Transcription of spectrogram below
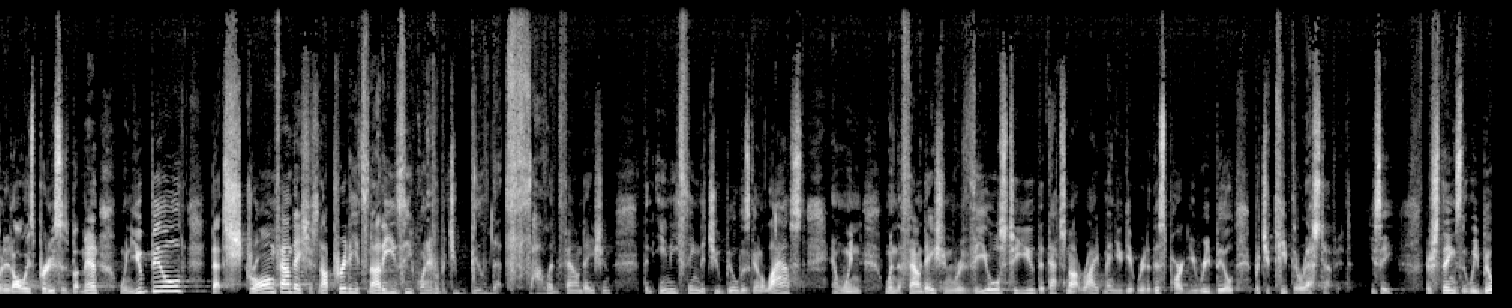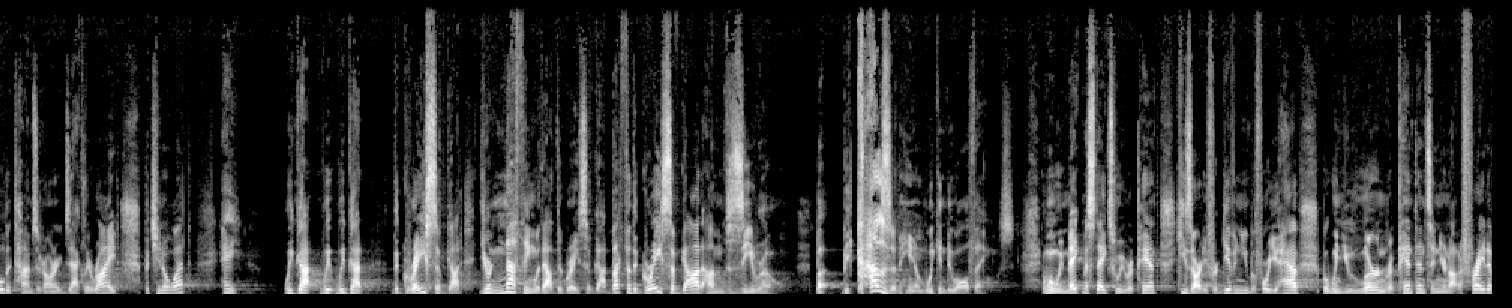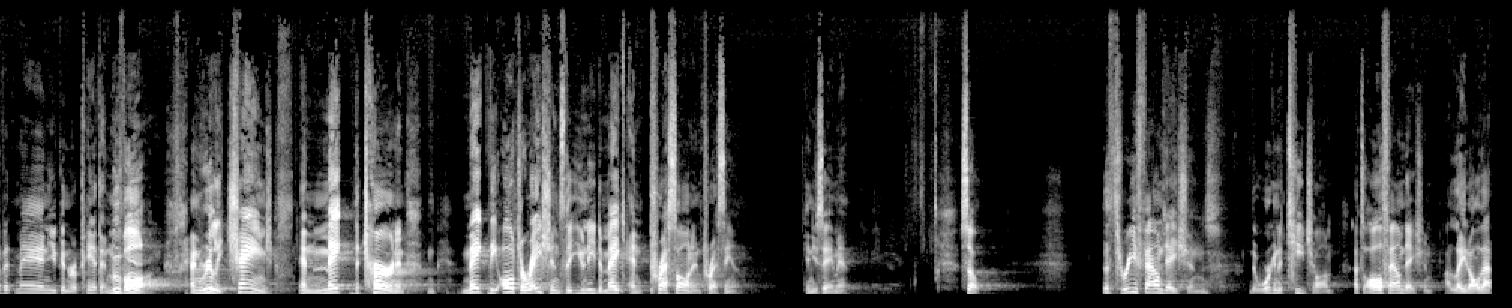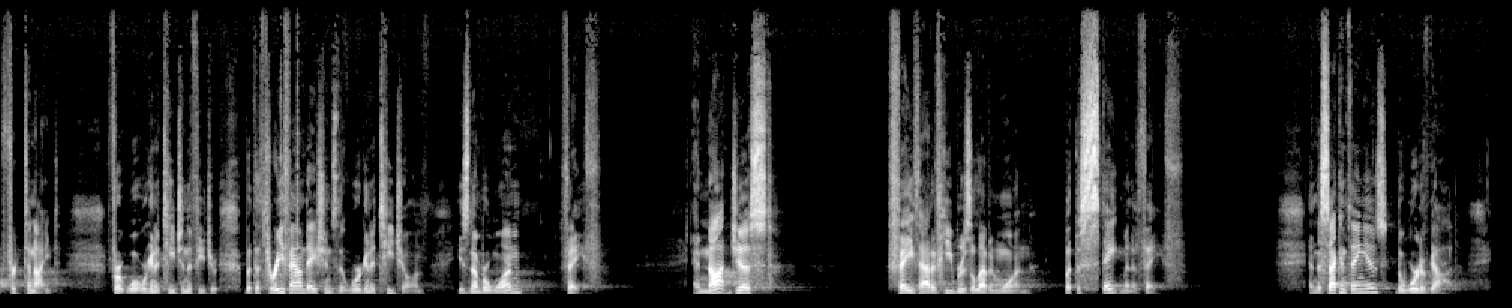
but it always produces. But man, when you build that strong foundation, it's not pretty, it's not easy, whatever, but you build that solid foundation, then anything that you build is going to last. And when, when the foundation reveals to you that that's not right, man, you get rid of this part, you rebuild, but you keep the rest of it. You see? There's things that we build at times that aren't exactly right, but you know what? Hey, we've got, we, we've got the grace of God. You're nothing without the grace of God. But for the grace of God, I'm zero. But because of Him, we can do all things. And when we make mistakes, we repent. He's already forgiven you before you have. But when you learn repentance and you're not afraid of it, man, you can repent and move on and really change and make the turn and make the alterations that you need to make and press on and press in. Can you say amen? So, the three foundations that we're going to teach on, that's all foundation. I laid all that for tonight, for what we're going to teach in the future. But the three foundations that we're going to teach on is number one, faith. And not just faith out of Hebrews 11 1, but the statement of faith. And the second thing is the Word of God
